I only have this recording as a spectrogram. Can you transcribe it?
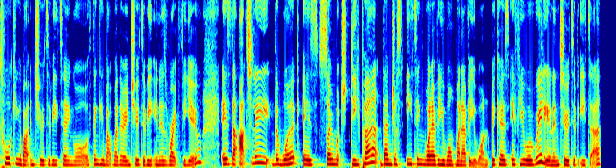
talking about intuitive eating or thinking about whether intuitive eating is right for you is that actually the work is so much deeper than just eating whatever you want whenever you want. Because if you were really an intuitive eater,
